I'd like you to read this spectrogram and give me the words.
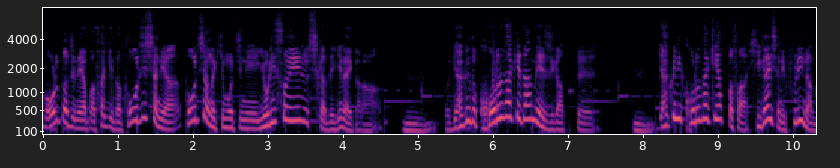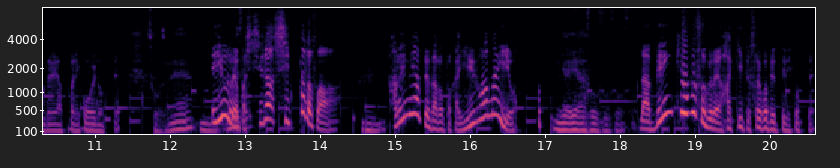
ぱ俺たちね、やっぱさっき言った当事者には、当事者の気持ちに寄り添えるしかできないから、思います。逆に言うとこれだけダメージがあって、うん。うん。逆にこれだけやっぱさ、被害者に不利なんだよ、やっぱりこういうのって。そうですね。んっていうのやっぱ知ら知ったらさ、うん。金目当てだろとか言わないよ。いやいや、そうそうそうそう。だから勉強不足だよ、はっきり言ってそういうこと言ってる人って。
